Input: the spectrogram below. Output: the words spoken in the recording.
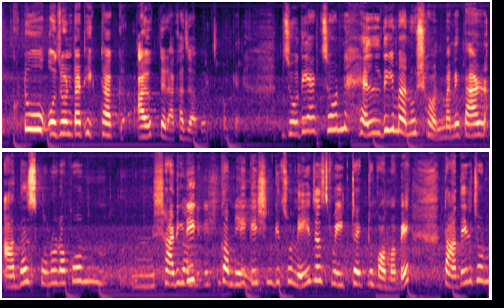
একটু ওজনটা ঠিকঠাক আয়ত্তে রাখা যাবে? ওকে যদি একজন হেলদি মানুষ হন মানে তার আদার্স কোনো রকম শারীরিক কমপ্লিকেশন কিছু নেই জাস্ট ওয়েটটা একটু কমাবে। তাদের জন্য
